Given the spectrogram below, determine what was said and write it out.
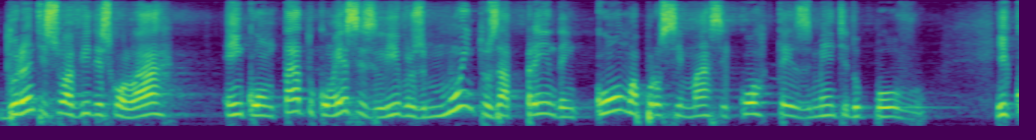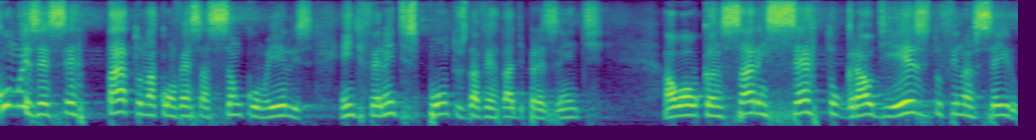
Durante sua vida escolar, em contato com esses livros, muitos aprendem como aproximar-se cortesmente do povo e como exercer tato na conversação com eles em diferentes pontos da verdade presente. Ao alcançarem certo grau de êxito financeiro,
